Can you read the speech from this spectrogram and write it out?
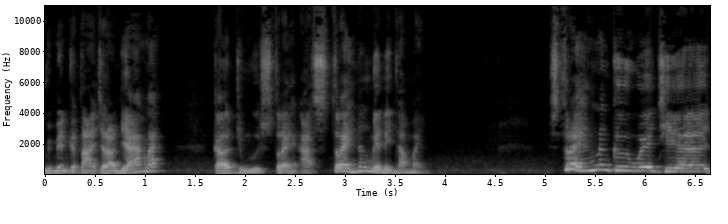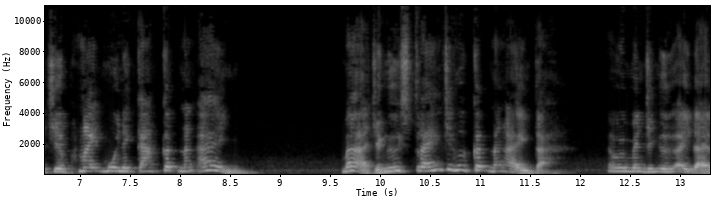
វាមានកត្តាច្រើនយ៉ាងណាកើតជំងឺ stress អា stress ហ្នឹងមានន័យថាម៉េច stress ហ្នឹងគឺវាជាជាផ្នែកមួយនៃការគិតនឹងឯង បាទជំងឺ stress ជំងឺគិតនឹងឯងតាវាមានជំងឺអីដែល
